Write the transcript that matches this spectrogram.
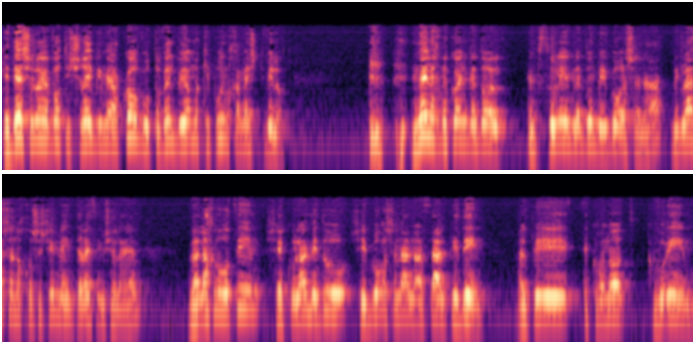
כדי שלא יבוא תשרי בימי הקור והוא טובל ביום הכיפורים חמש טבילות. מלך וכהן גדול הם פסולים לדון בעיבור השנה, בגלל שאנחנו חוששים לאינטרסים שלהם, ואנחנו רוצים שכולם ידעו שעיבור השנה נעשה על פי דין, על פי עקרונות קבועים,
